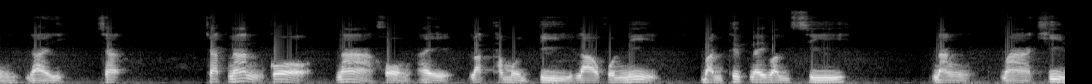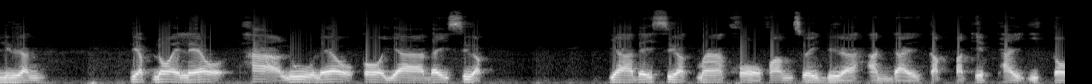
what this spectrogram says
งค์ใดชะจากนั้นก็หน้าของไอ้รัฐมนตรีลาวคนนี้ บันทึกในวันซีหนังมาขี้เลือน เรียบร้อยแล้ว ถ้ารู้แล้วก็ยาได้เสือกยาได้เสือกมาขอความช่วยเหลืออันใดกับประเทศไทยอีกต่อ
